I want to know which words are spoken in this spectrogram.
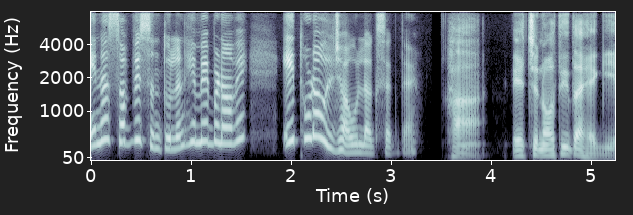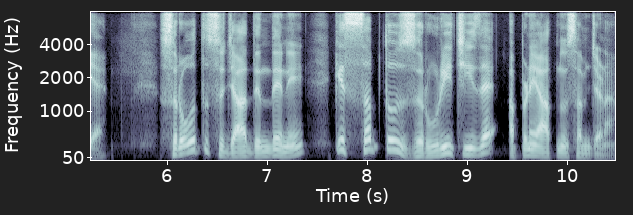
ਇਹਨਾਂ ਸਭ ਵਿੱਚ ਸੰਤੁਲਨ ਹਿਵੇਂ ਬਣਾਵੇ ਇਹ ਥੋੜਾ ਉਲਝਾਊ ਲੱਗ ਸਕਦਾ ਹੈ ਹਾਂ ਇਹ ਚੁਣੌਤੀ ਤਾਂ ਹੈਗੀ ਹੈ ਸਰੋਤ ਸੁਝਾਅ ਦਿੰਦੇ ਨੇ ਕਿ ਸਭ ਤੋਂ ਜ਼ਰੂਰੀ ਚੀਜ਼ ਹੈ ਆਪਣੇ ਆਪ ਨੂੰ ਸਮਝਣਾ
